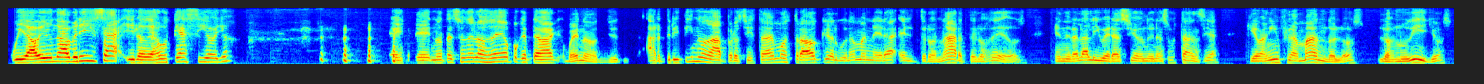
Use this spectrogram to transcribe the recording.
Cuidado, hay una brisa y lo deja usted así, ¿o yo? Este, no te suenen los dedos porque te va a... Bueno, artritis no da, pero sí está demostrado que de alguna manera el tronarte los dedos genera la liberación de una sustancia que van inflamándolos, los nudillos,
